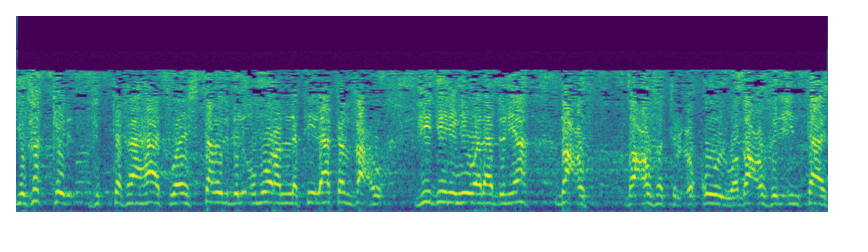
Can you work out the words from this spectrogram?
يفكر في التفاهات ويشتغل بالأمور التي لا تنفعه في دينه ولا دنياه ضعف ضعفت العقول وضعف الإنتاج.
